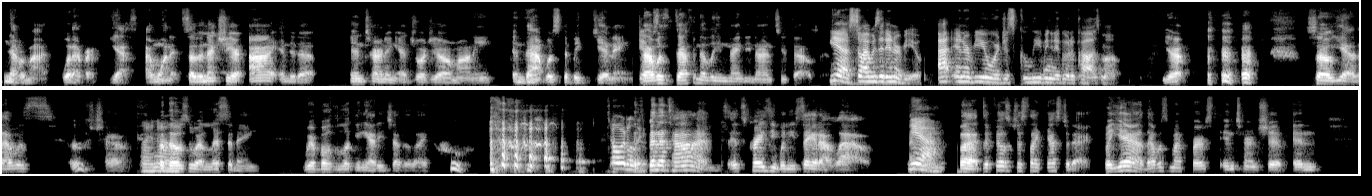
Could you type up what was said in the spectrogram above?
never mind, whatever. Yes, I want it. So the next year, I ended up interning at Giorgio Armani, and that was the beginning. Yes. That was definitely 99, 2000. Yeah, so I was at interview. At interview, or just leaving to go to Cosmo. Yep. so yeah, that was, ooh, child. I know. For those who are listening, we're both looking at each other like, whew. totally. It's been a time. It's crazy when you say it out loud yeah. Um, but it feels just like yesterday. But yeah, that was my first internship. And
